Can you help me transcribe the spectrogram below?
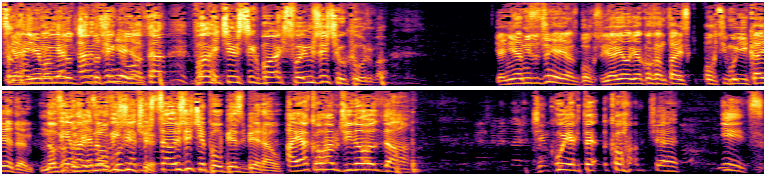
co Ja nie najmniej mam jak do- do Andrzej czynienia. Głota po najcięższych bołach w swoim życiu, kurwa. Ja nie mam nic do czynienia z boksu. Ja, ja, ja kocham tajski boks i mój IK1. No wiem, się ale mówisz, jakbyś całe życie po łbie zbierał. A ja kocham Ginolda. Dziękuję, te, kocham cię. Nic.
